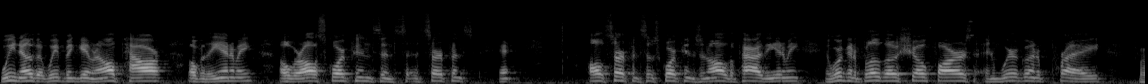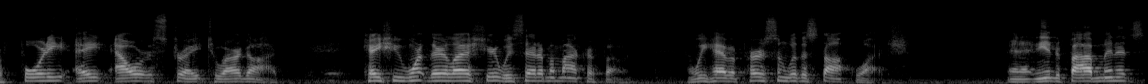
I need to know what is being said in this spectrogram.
We know that we've been given all power over the enemy, over all scorpions and, and serpents, and all serpents and scorpions and all the power of the enemy. And we're going to blow those shofars and we're going to pray for 48 hours straight to our God. In case you weren't there last year, we set up a microphone and we have a person with a stopwatch. And at the end of five minutes,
